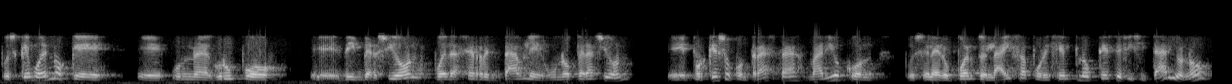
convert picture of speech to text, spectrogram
pues qué bueno que eh, un grupo eh, de inversión pueda hacer rentable una operación, porque eso contrasta, Mario, con pues el aeropuerto el AIFA, por ejemplo, que es deficitario, ¿no?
